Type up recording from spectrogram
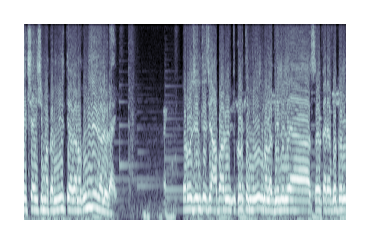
एकशे ऐंशी मतांनी त्या गणातून विजयी झालेलो आहे. सर्व जनतेचे आभार व्यक्त करतो मी. मला दिलेल्या सहकार्याबद्दल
